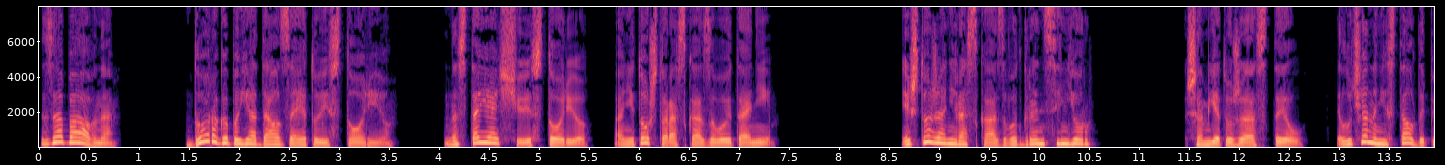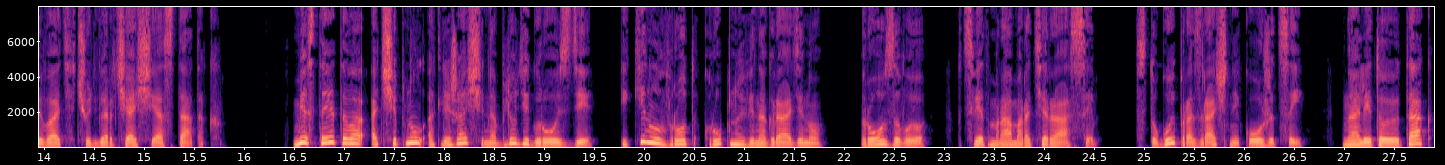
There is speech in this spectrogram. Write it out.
Забавно. Дорого бы я дал за эту историю. Настоящую историю, а не то, что рассказывают они. И что же они рассказывают, гранд-сеньор? Шамьет уже остыл, и Лучано не стал допивать чуть горчащий остаток. Вместо этого отщепнул от лежащей на блюде грозди и кинул в рот крупную виноградину, розовую, в цвет мрамора террасы, с тугой прозрачной кожицей, налитую так,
